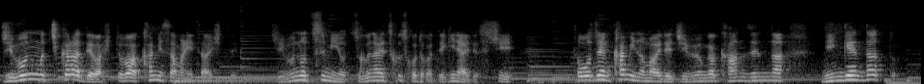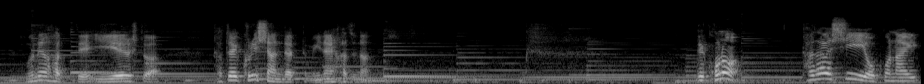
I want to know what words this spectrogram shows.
自分の力では人は神様に対して自分の罪を償い尽くすことができないですし当然神の前で自分が完全な人間だと胸を張って言える人はたとえクリスチャンであってもいないはずなんです。でこの正しい行い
